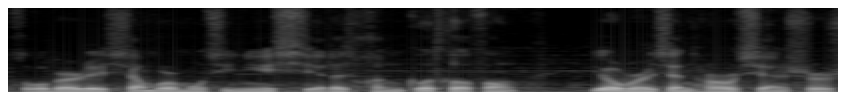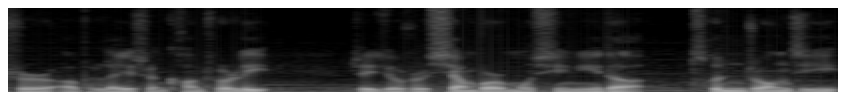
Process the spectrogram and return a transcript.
左边这香波尔穆西尼写的很哥特风，右边箭头显示是 Appellation Control。这就是香波尔穆西尼的村庄级。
